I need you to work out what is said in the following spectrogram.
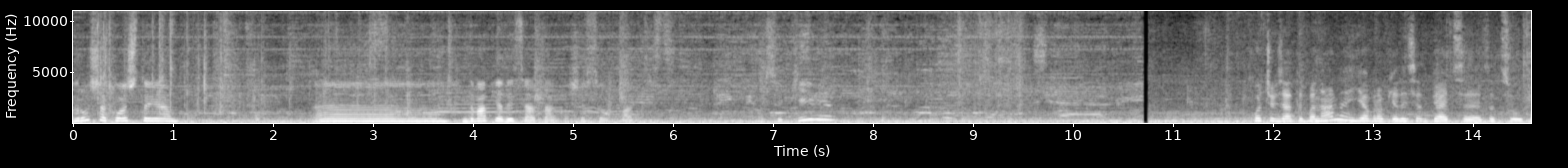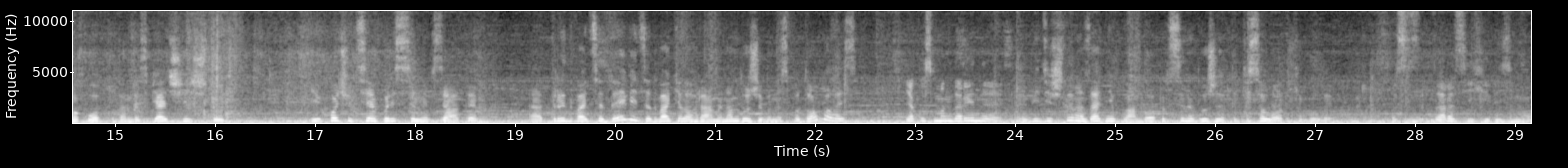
Груша коштує е, 2,50 також ось вартість. Ось у ківі. Хочу взяти банани, євро 55 це за цю упаковку, там десь 5-6 штук. І хочу ці апельсини взяти. Е, 3,29 за 2 кілограми. Нам дуже вони сподобались. Якось мандарини відійшли на задній план, бо апельсини дуже такі солодкі були. Ось зараз їх і візьму.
